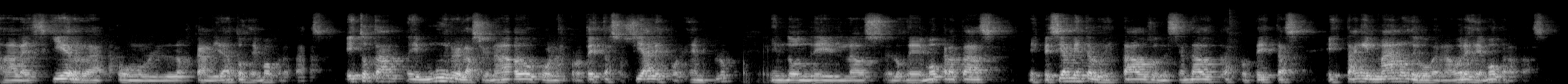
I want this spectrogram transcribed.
a la izquierda con los candidatos demócratas. Esto está eh, muy relacionado con las protestas sociales, por ejemplo, en donde los, los demócratas, especialmente los estados donde se han dado estas protestas, están en manos de gobernadores demócratas.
